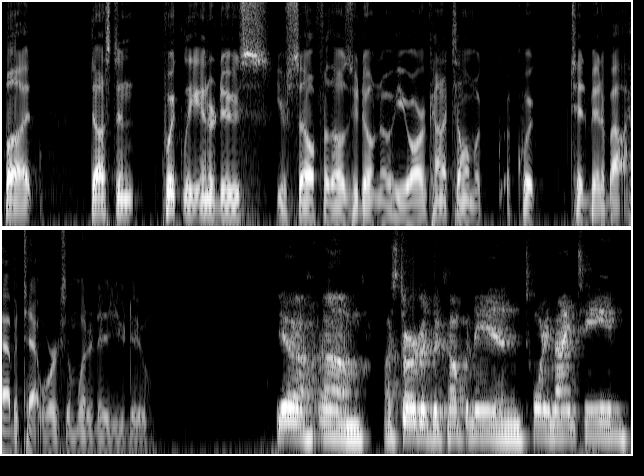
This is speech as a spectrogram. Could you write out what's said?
but Dustin, quickly introduce yourself for those who don't know who you are, and kind of tell them a, a quick tidbit about Habitat Works and what it is you do. Yeah. Um, I started the company in 2019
